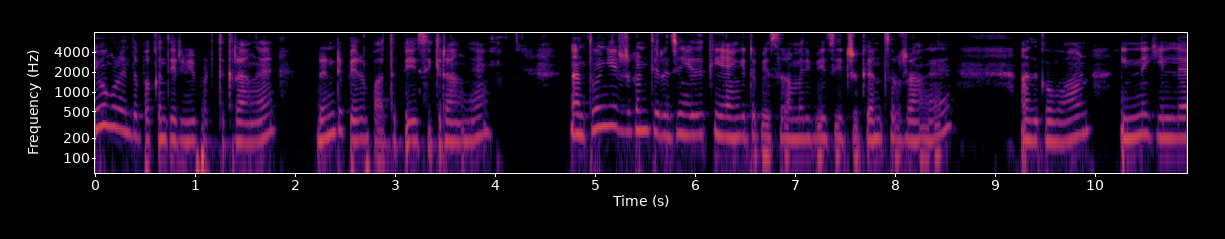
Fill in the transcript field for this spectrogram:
இவங்களும் இந்த பக்கம் திரும்பி படுத்துக்கிறாங்க ரெண்டு பேரும் பார்த்து பேசிக்கிறாங்க. நான் தூங்கிட்டு இருக்கேன்னு தெரிஞ்சு எதுக்கு என்கிட்ட பேசுகிற மாதிரி பேசிகிட்டு இருக்கேன்னு சொல்கிறாங்க அதுக்கு வான் இன்னைக்கு இல்லை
